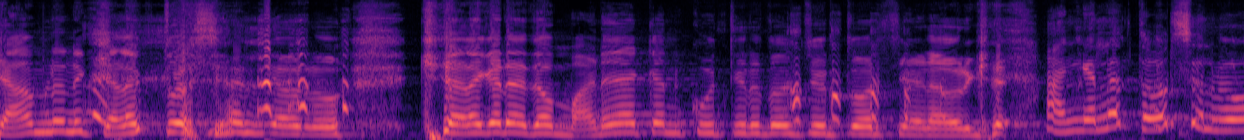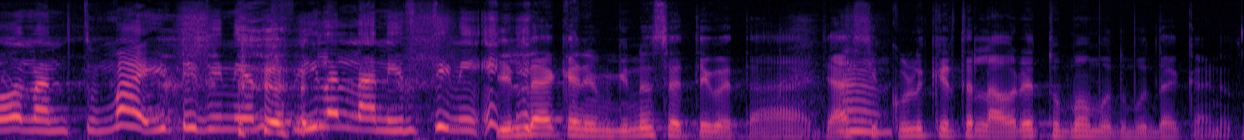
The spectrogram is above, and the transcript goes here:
ಕ್ಯಾಮ್ರಾನ ಕೆಳಗೆ ತೋರಿಸಿ ಅಲ್ಲಿ ಅವರು. ಕೆಳಗಡೆ ಅದೋ ಮಣೆ ಹಾಕಂದು ಕೂತಿರೋದು ಒಂಚೂರು ತೋರಿಸಿ ಅಣ್ಣ ಅವ್ರಿಗೆ. ಹಂಗೆಲ್ಲ ತೋರ್ಸಲ್ವೋ? ನಾನು ತುಂಬಾ ಹೈಟ್ ಇದ್ದೀನಿ ಅಂತ ಫೀಲಲ್ಲಿ ನಾನು ಇರ್ತೀನಿ. ಇಲ್ಲ ಅಕ್ಕ ನಿಮ್ಗೆ ಇನ್ನೂ ಸತ್ಯ ಗೊತ್ತಾ? ಜಾಸ್ತಿ ಕುಳುಕಿರ್ತಾರಲ್ಲ ಅವರೇ ತುಂಬಾ ಮುದ್ದು ಮುದ್ದಾಗಿ ಕಾಣೋದು.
